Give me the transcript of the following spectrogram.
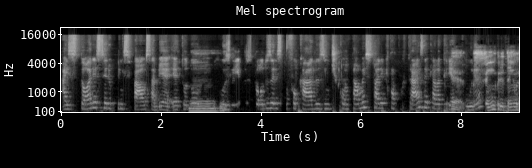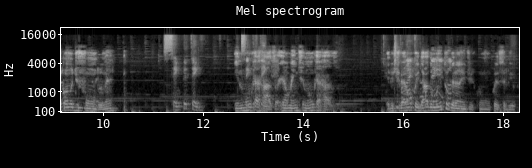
a história ser o principal, sabe? É, é todo uhum. os livros todos eles estão focados em te contar uma história que está por trás daquela é, criatura. É, sempre tem um pano de fundo, né? Sempre tem. E nunca é raso, realmente nunca raso. Eles tipo, tiveram um cuidado tem, muito grande com, com esse livro.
